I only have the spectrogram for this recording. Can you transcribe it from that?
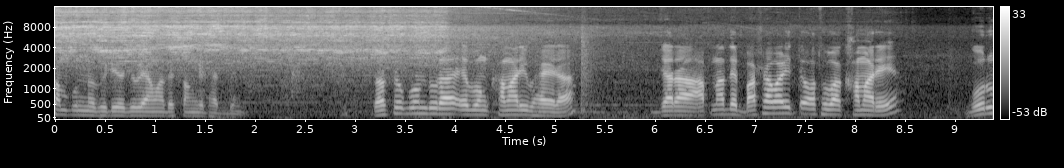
সম্পূর্ণ ভিডিও জুড়ে আমাদের সঙ্গে থাকবেন। দর্শক বন্ধুরা এবং খামারি ভাইয়েরা, যারা আপনাদের বাসাবাড়িতে অথবা খামারে গরু,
